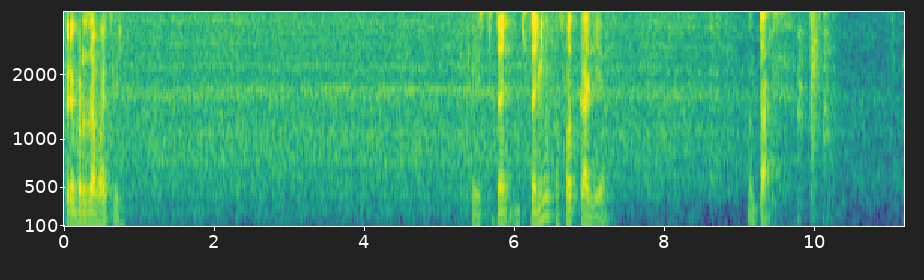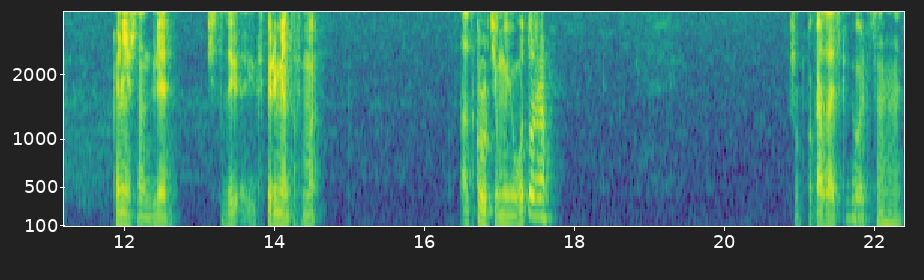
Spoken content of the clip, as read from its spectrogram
преобразователь. То есть титан... титанил, фосфат калия. Вот так. Конечно, для чистоты экспериментов мы открутим его тоже чтобы показать, как говорится.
